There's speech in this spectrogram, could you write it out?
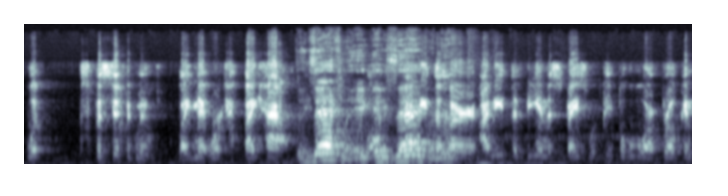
what specifically, like, network, like how? Exactly. I Exactly. need to learn, I need to be in the space with people who are broken,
